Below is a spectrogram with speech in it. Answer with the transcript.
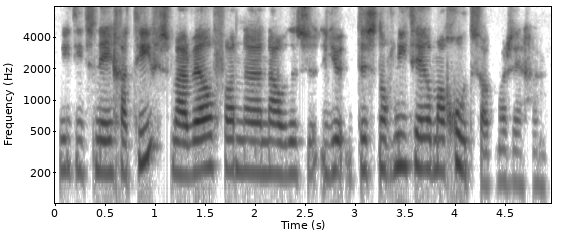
Niet iets negatiefs, maar wel van, nou, dus je, het is nog niet helemaal goed, zou ik maar zeggen.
